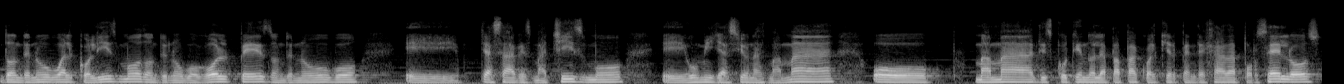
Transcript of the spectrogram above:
donde no hubo alcoholismo, donde no hubo golpes, donde no hubo eh, ya sabes, machismo, eh, humillación a mamá o mamá discutiéndole a papá cualquier pendejada por celos,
